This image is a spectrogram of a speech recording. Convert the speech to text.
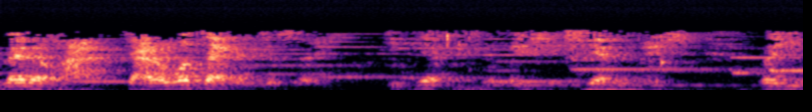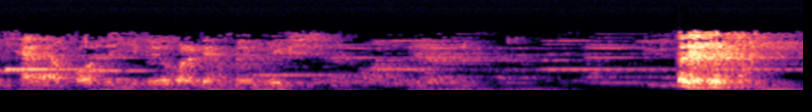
来的话，假如我在这就是一天是没事，一天是美式，那一天要保持一杯或者两杯美式。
